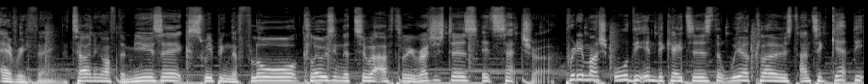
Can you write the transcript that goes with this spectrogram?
everything turning off the music, sweeping the floor, closing the two out of three registers, etc. Pretty much all the indicators that we are closed and to get the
